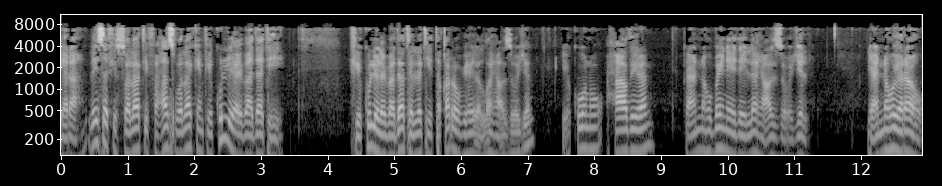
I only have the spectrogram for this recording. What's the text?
يراه. ليس في الصلاة فحسب ولكن في كل عباداته في كل العبادات التي يتقرب بها إلى الله عز وجل يكون حاضرا كأنه بين يدي الله عز وجل لأنه يراه.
